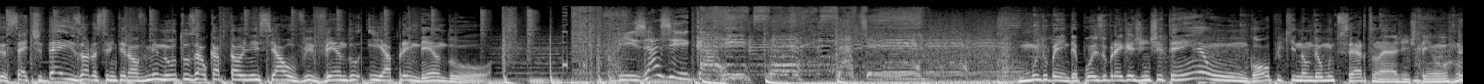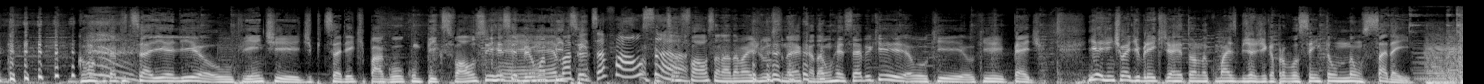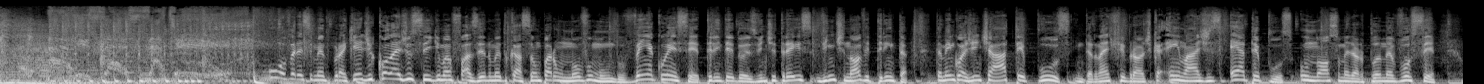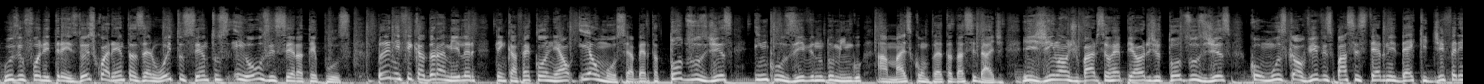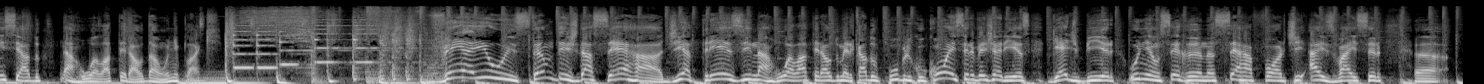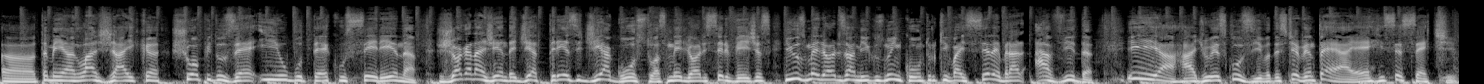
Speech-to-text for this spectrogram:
RC7, 10 horas 39 minutos, é o Capital Inicial, vivendo e aprendendo. Bija Zica. Muito bem, depois do break a gente tem um golpe que não deu muito certo, né? A gente tem o golpe da pizzaria ali, o cliente de pizzaria que pagou com Pix falso e recebeu uma É, pizza. uma pizza falsa. Uma pizza falsa, nada mais justo, né? Cada um recebe o que, o que, o que pede. E a gente vai de break e já retorna com mais bijagica pra você, então não sai daí. Oferecimento por aqui é de Colégio Sigma, fazendo uma educação para um novo mundo. Venha conhecer 3223 2930. Também com a gente a AT Plus, internet fibra ótica em Lages é AT Plus. O nosso melhor plano é você. Use o fone 3240 0800 e ouse ser AT Plus. Panificadora Miller tem café colonial e almoço. É aberta todos os dias, inclusive no domingo, a mais completa da cidade. E Gin Lounge Bar, seu happy hour de todos os dias, com música ao vivo, espaço externo e deck diferenciado na rua lateral da Uniplaque. Vem aí o Estantes da Serra, dia 13, na rua lateral do Mercado Público, com as cervejarias Ged Beer, União Serrana, Serra Forte, a Schweitzer, ah, ah, também a Lajaica, Chopp do Zé e o Boteco Serena. Joga na agenda, é dia 13 de agosto, as melhores cervejas e os melhores amigos no encontro que vai celebrar a vida. E a rádio exclusiva deste evento é a RC7.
